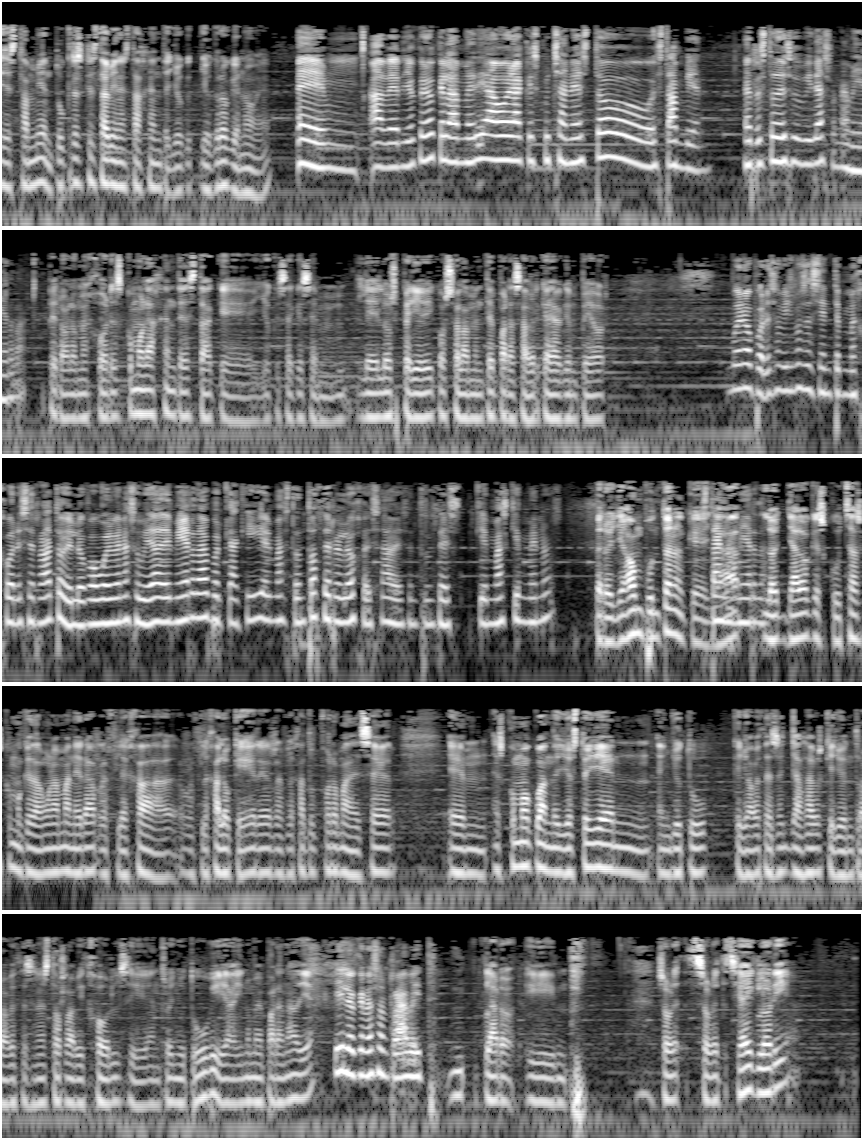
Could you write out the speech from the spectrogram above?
¿Están bien? ¿Tú crees que está bien esta gente? Yo, yo creo que no, ¿eh? Eh, a ver, yo creo que la media hora que escuchan esto están bien. El resto de su vida es una mierda. Pero a lo mejor es como la gente esta que, yo que sé, que se lee los periódicos solamente para saber que hay alguien peor. Bueno, por eso mismo se sienten mejor ese rato y luego vuelven a su vida de mierda porque aquí el más tonto hace relojes, ¿sabes? Entonces, quien más, quien menos. Pero llega un punto en el que en ya mierda. lo, ya lo que escuchas como que de alguna manera refleja, refleja lo que eres, refleja tu forma de ser. Em, es como cuando yo estoy en, en YouTube, que yo a veces, ya sabes que yo entro a veces en estos rabbit holes y entro en YouTube y ahí no me para nadie. Y lo que no son rabbit. Mm, Claro, y sobre, sobre si hay glory,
